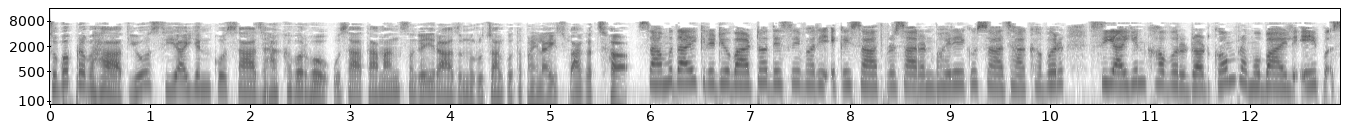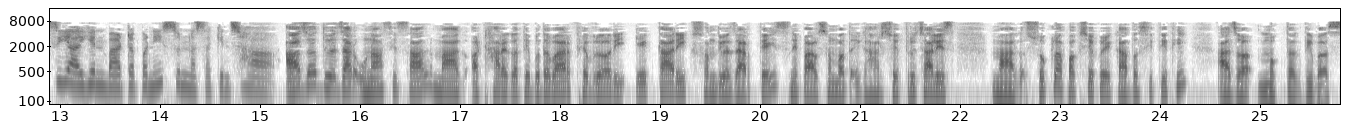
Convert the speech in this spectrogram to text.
शुभ प्रभात। यो सीआईएनको साझा खबर हो। उषा तामाङसँगै राजन रुचालको तपाईँलाई स्वागत छ। सामुदायिक रेडियोबाट देशैभरि एकैसाथ प्रसारण भइरहेको साझा खबर सीआईएन खबर डट कम र मोबाइल एप सीआईएनबाट पनि सुन्न सकिन्छ। आज दुई हजार उनासी साल माघ अठार गते बुधबार फेब्रुअरी एक तारीक सन् दुई हजार तेइस नेपाल सम्मत एघार सय त्रिचालिस माघ शुक्ल पक्षको एकादशी तिथि आज मुक्तक दिवस।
